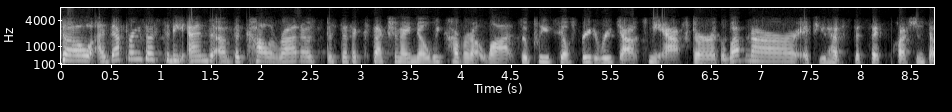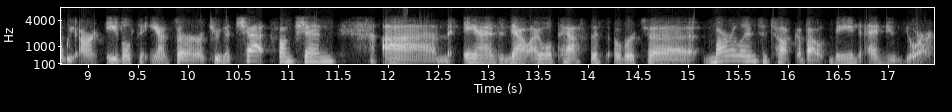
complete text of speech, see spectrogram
So uh, that brings us to the end of the Colorado specific section. I know we covered a lot, so please feel free to reach out to me after the webinar if you have specific questions that we aren't able to answer through the chat function. Um, and now I will pass this over to Marlon to talk about Maine and New York.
